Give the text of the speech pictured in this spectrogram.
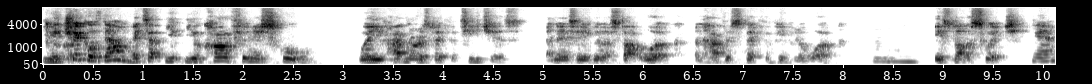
you It trickles down. Except you, you can't finish school where you've had no respect for teachers and then say you're going to start work and have respect for people at work. Mm, It's not a switch. Yeah,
